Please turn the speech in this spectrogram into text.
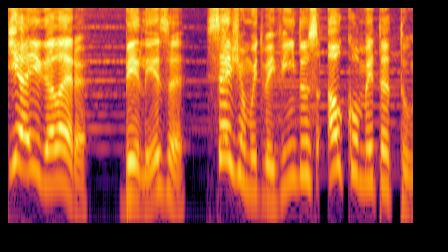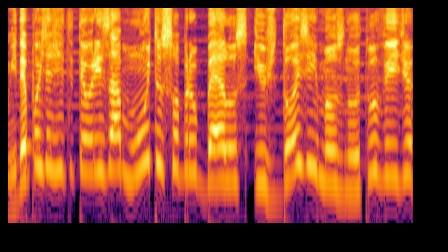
E aí galera, beleza? Sejam muito bem-vindos ao Cometa Toon, e depois da gente teorizar muito sobre o Belos e os dois irmãos no último vídeo,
